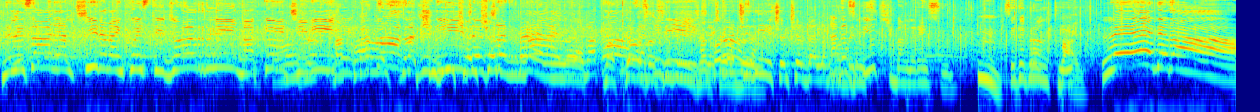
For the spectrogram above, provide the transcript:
nelle sale al cinema in questi giorni. Ma che ci dice? Ma cosa ci dice il cervello? Ma Ma cosa, cosa ci dice Ma cosa ci dice il cervello? Adesso io ci ballerei su. Siete pronti? Vai. Ledera!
